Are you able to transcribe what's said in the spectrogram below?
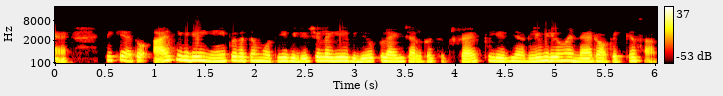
है। ठीक है? तो आज की वीडियो यहीं पर खत्म होती है। वीडियो चलेगी वीडियो को लाइक चैनल को सब्सक्राइब कर लीजिए। अगली वीडियो में नए टॉपिक के साथ।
